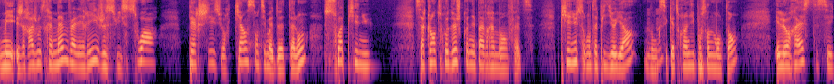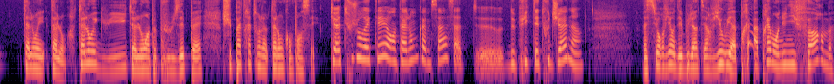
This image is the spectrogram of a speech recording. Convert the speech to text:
Mais je rajouterais même, Valérie, je suis soit perchée sur 15 cm de talon, soit pieds nus. C'est-à-dire que l'entre-deux, je connais pas vraiment, en fait. Pieds nus sur mon tapis de yoga, donc Mhm. c'est 90% de mon temps. Et le reste, c'est talon, talon. Talon aiguille, talon un peu plus épais. Je suis pas très talon compensé. Tu as toujours été en talon comme ça, ça te- depuis que tu es toute jeune? Bah, si on revient au début de l'interview, oui, après, après mon uniforme,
